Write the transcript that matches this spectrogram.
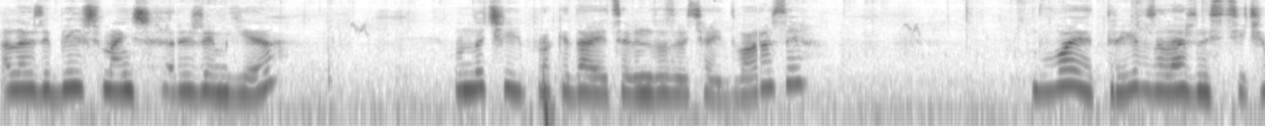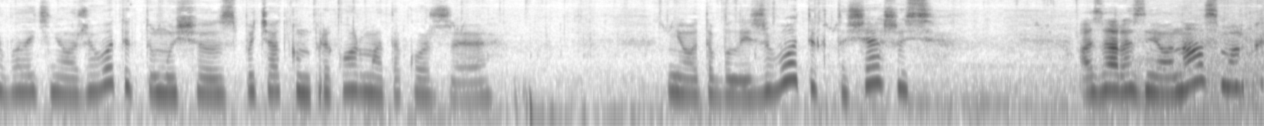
Але вже більш-менш режим є. Вночі прокидається він зазвичай два рази. Буває три, в залежності, чи болить в нього животик, тому що з початком прикорма також е, в нього то болить животик, то ще щось. А зараз в нього насморк,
